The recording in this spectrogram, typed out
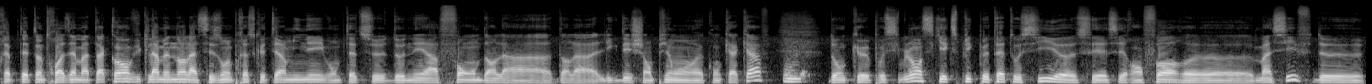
Après peut-être un troisième attaquant, vu que là maintenant la saison est presque terminée, ils vont peut-être se donner à fond dans la dans la Ligue des Champions euh, Concacaf. Donc euh, possiblement, ce qui explique peut-être aussi euh, ces, ces renforts euh, massifs de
